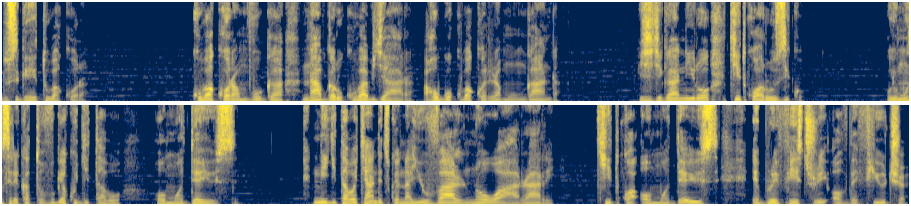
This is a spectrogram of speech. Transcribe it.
Dusigaye tubakora. Kubakora mvuga ntabwo ari ukubabyara ahubwo kubakorera mu nganda. Iki kiganiro cyitwa ruziko. Uyu munsi reka tuvuge ku gitabo homodeus. Ni igitabo cyanditswe na yuval nowa harari cyitwa homodeus a brief history of the future.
